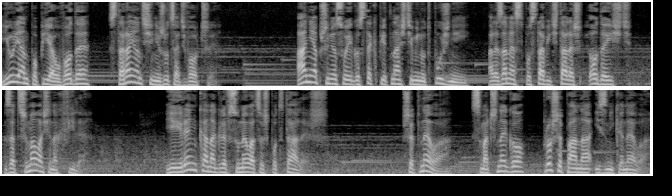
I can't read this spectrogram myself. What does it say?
Julian popijał wodę, starając się nie rzucać w oczy. Ania przyniosła jego stek 15 minut później, ale zamiast postawić talerz i odejść, zatrzymała się na chwilę. Jej ręka nagle wsunęła coś pod talerz. Szepnęła, smacznego, proszę pana i zniknęła.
